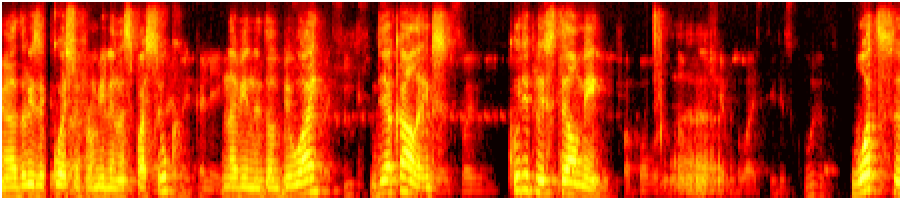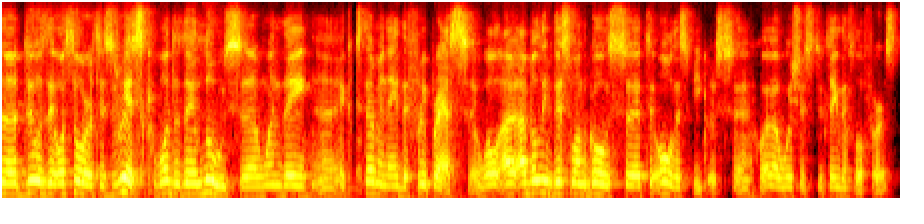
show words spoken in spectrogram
uh, there is a question from Elena Spasuk, Naviny.by. Dear colleagues, could you please tell me uh, what uh, do the authorities risk? What do they lose uh, when they uh, exterminate the free press? Well, I, I believe this one goes uh, to all the speakers, whoever wishes to take the floor first.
